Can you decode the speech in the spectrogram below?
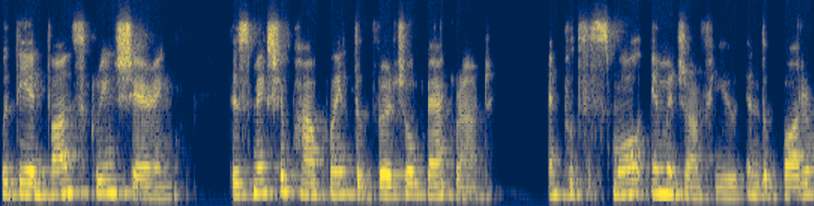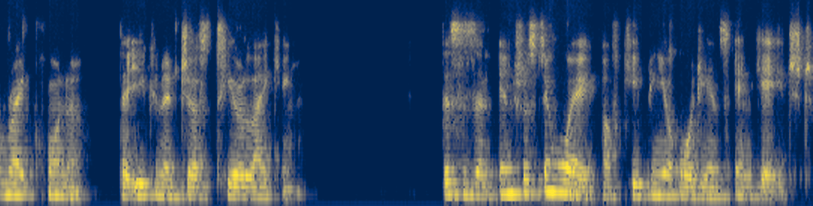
With the advanced screen sharing, this makes your PowerPoint the virtual background and puts a small image of you in the bottom right corner that you can adjust to your liking. This is an interesting way of keeping your audience engaged.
